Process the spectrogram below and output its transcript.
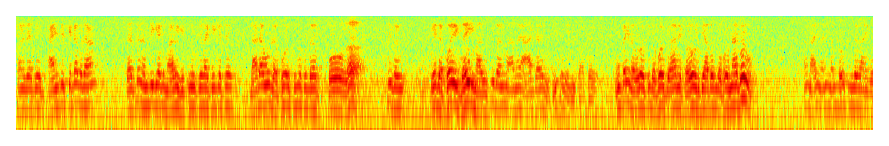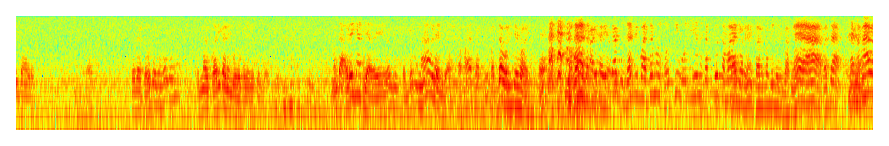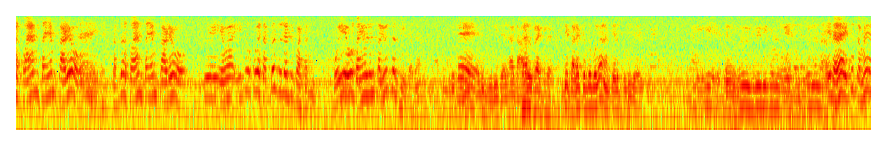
પણ સાયન્ટિસ્ટ કેટલા બધા? તરત સમજી ગયા કે મારું હિતનું છે કે છે. દાદા, હું ડફોળ છું. ડફોળ. શું કહ્યું? એ ડફોળી ગઈ મારું. શું કહ્યું? મારે આ દાડે ઊભી કરી એની પાસે. હું કઈ નવરો છું, ડફોળ કહેવા ને કરોડ રૂપિયા આપણને ડફોળ ના કહું મારી મારી મને બહુ સુંદર વાણી બોલતા આવડે. બધા કહું તો? મારે કાઢીને બોલો પડે શબ્દ. મને તો આવડે ક્યાંથી આવે? શબ્દો ના આવડે તમારા શબ્દ બધા ઓરિજિનલ હોય. ગુજરાતી ભાષામાં સૌથી ઓરિજિનલ શબ્દો તમારા. હે, બધા. તમે સ્વયં સંયમ કાઢ્યો શબ્દ સ્વયં સંયમ કાઢ્યો કે એવા એ તો કોઈ શબ્દ જ ગુજરાતી ભાષામાં. કોઈ એવું સંયોજન કર્યું જ નથી. દાદા ભૂલી જાય. જે કડક શબ્દો બોલે ને ત્યારે ભૂલી જાય. છે એ તો તમે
